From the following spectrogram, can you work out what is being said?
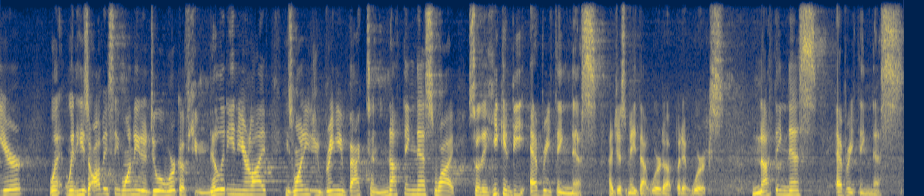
ear when, when he's obviously wanting to do a work of humility in your life? He's wanting to bring you back to nothingness. Why? So that he can be everythingness. I just made that word up, but it works. Nothingness, everythingness.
